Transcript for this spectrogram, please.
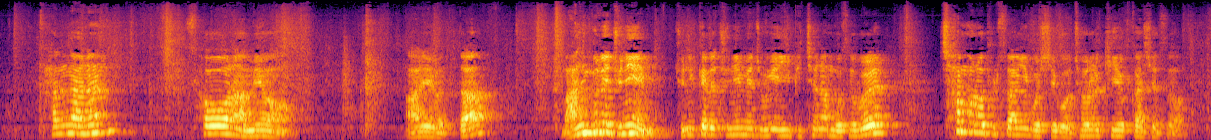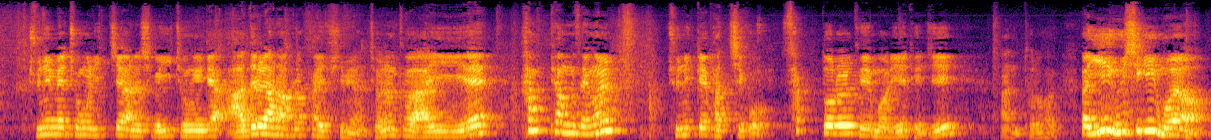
한나는 서원하며 아뢰었다. 만군의 주님, 주님께서 주님의 종의 이 비천한 모습을 참으로 불쌍히 보시고 저를 기억하셔서 주님의 종을 잊지 않으시고 이 종에게 아들 하나 허락하여 주시면 저는 그 아이의 한 평생을 주님께 바치고 삭도를 그의 머리에 대지 않도록 하고. 그러니까 이 의식이 뭐야?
